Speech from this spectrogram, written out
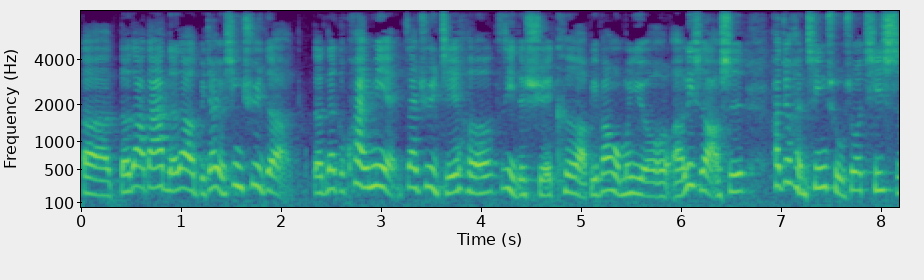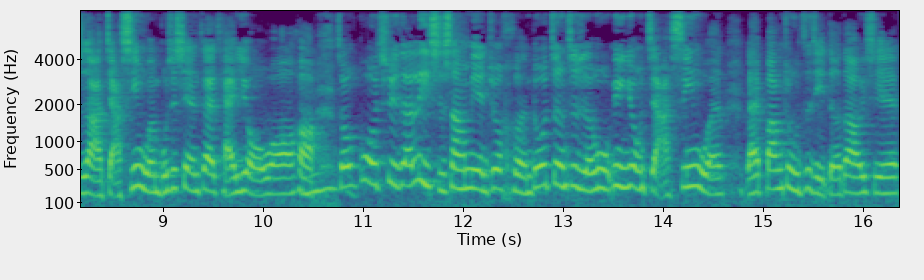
呃，得到大家得到比较有兴趣的的那个块面，再去结合自己的学科啊。比方我们有呃历史老师，他就很清楚说，其实啊假新闻不是现在才有哦，哈，从过去在历史上面就很多政治人物运用假新闻来帮助自己得到一些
